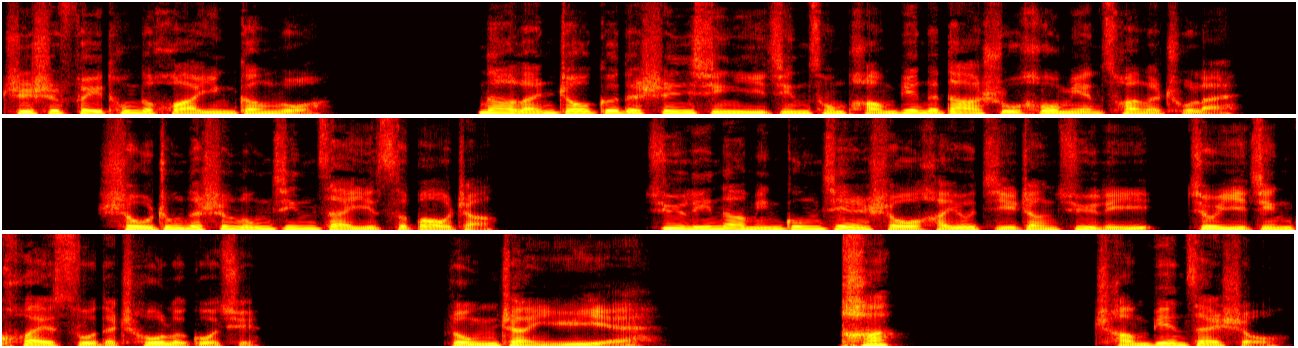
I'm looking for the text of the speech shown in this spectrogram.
只是费通的话音刚落，纳兰朝歌的身形已经从旁边的大树后面窜了出来，手中的升龙筋再一次暴涨，距离那名弓箭手还有几丈距离，就已经快速的抽了过去。龙战于野，他长鞭在手，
